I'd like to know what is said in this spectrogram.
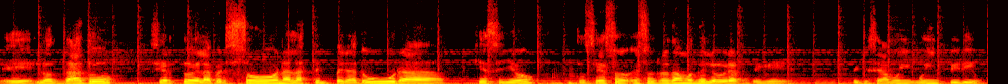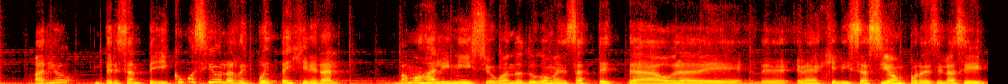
eh, los datos ¿cierto? De la persona, las temperaturas, qué sé yo. Entonces eso, eso tratamos de lograr, de que, de que sea muy, muy intuitivo. Mario, interesante. ¿Y cómo ha sido la respuesta en general? Vamos al inicio, cuando tú comenzaste esta obra de, evangelización, por decirlo así.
